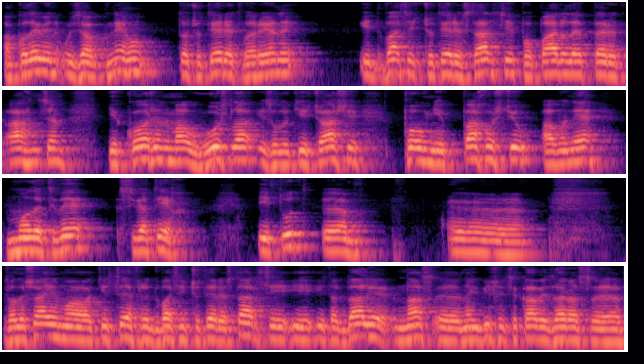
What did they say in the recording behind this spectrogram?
А коли він узяв книгу, то чотири тварини і 24 старці попадали перед агнцем, і кожен мав гусла і золоті чаші, повні пахощів, а вони молитви святих. І тут е, е, залишаємо ті цифри 24 старці і і так далі. Нас е, найбільше цікавить зараз е,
